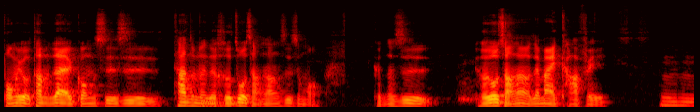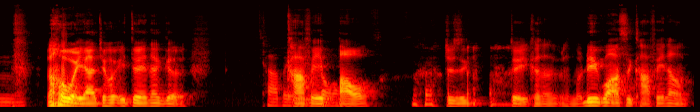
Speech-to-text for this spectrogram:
朋友他们在公司是他们的合作厂商是什么？嗯、可能是合作厂商有在卖咖啡，嗯，然后尾牙就会一堆那个。咖啡，咖啡包，就是对，可能什么绿挂式咖啡那种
